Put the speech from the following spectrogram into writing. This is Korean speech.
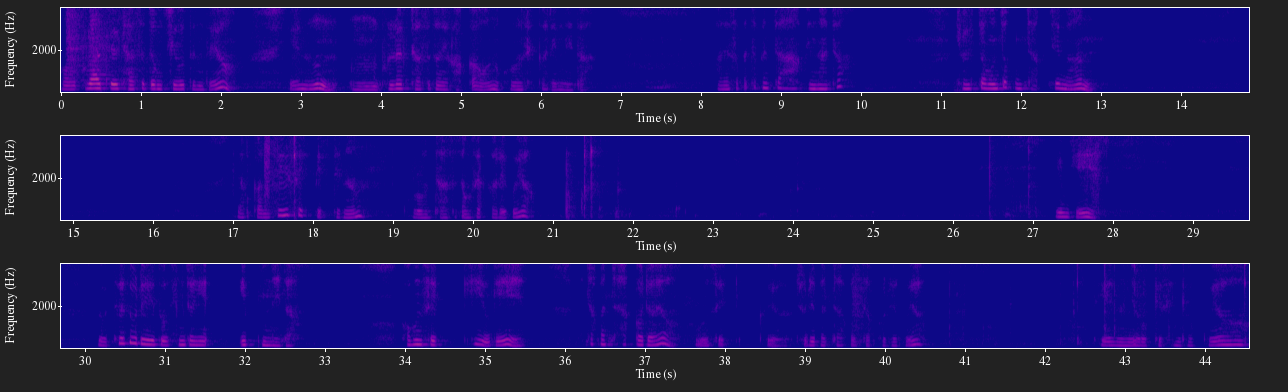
어, 브라질 자수정 지오드인데요. 얘는 음, 블랙 자수정에 가까운 그런 색깔입니다. 안에서 반짝반짝 빛나죠? 결정은 조금 작지만 약간 회색 빛 띠는 그런 자수정 색깔이고요. 여기 요 테두리도 굉장히 이쁩니다. 검은색이 여기 반짝반짝거려요. 검은색 그 줄이 반짝반짝거리고요. 뒤에는 이렇게 생겼고요.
